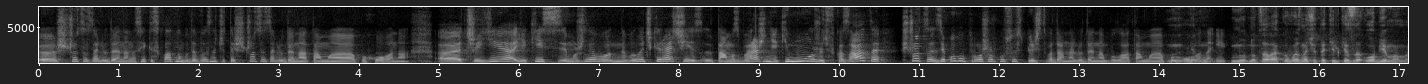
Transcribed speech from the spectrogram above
е, що це за людина? Наскільки складно буде визначити, що це за людина там е, похована? Е, Чи є якісь, можливо, невеличкі речі там збережені, які можуть вказати, що це з якого прошарку суспільства дана людина була там е, похована? І Ну, ну це легко визначити тільки за об'ємами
